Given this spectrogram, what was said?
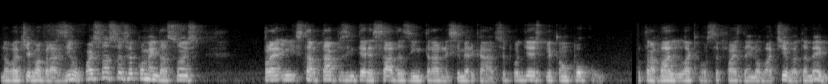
Inovativa Brasil, quais são as suas recomendações para startups interessadas em entrar nesse mercado? Você podia explicar um pouco o trabalho lá que você faz da Inovativa também?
